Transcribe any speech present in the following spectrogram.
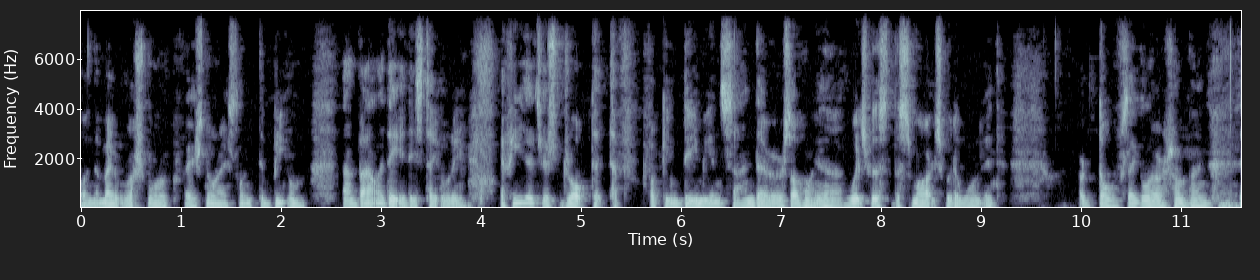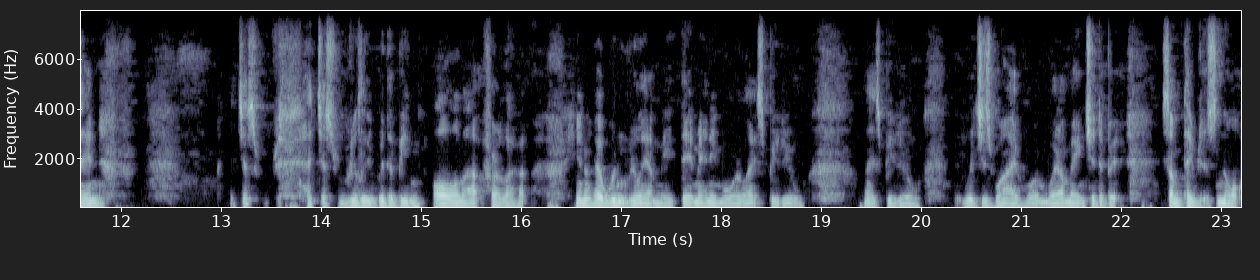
on the Mount Rushmore of professional wrestling to beat him. That validated his title reign. If he had just dropped it to fucking Damien Sandow or something like that, which was the smarks would have wanted, or Dolph Ziggler or something, then it just it just really would have been all that for that. You know, it wouldn't really have made them any more, Let's be real. Let's be real. Which is why when I mentioned about sometimes it's not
